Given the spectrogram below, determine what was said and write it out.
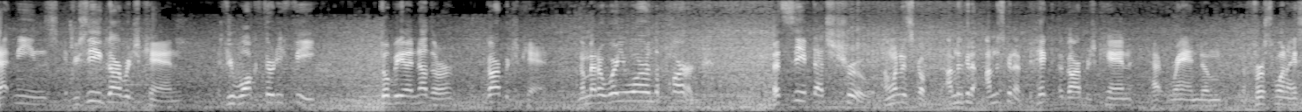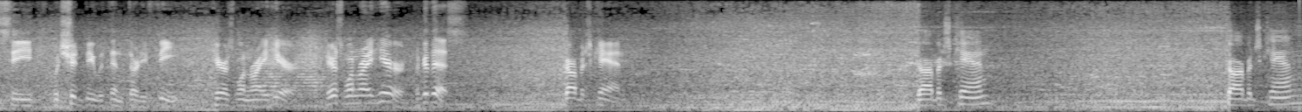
That means if you see a garbage can, if you walk 30 feet, there'll be another garbage can, no matter where you are in the park. Let's see if that's true. I'm gonna just go, I'm just gonna, I'm just gonna pick a garbage can at random. The first one I see, which should be within 30 feet. Here's one right here. Here's one right here. Look at this. Garbage can. Garbage can. Garbage can.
